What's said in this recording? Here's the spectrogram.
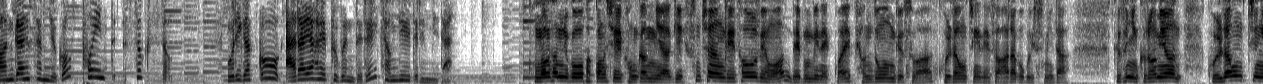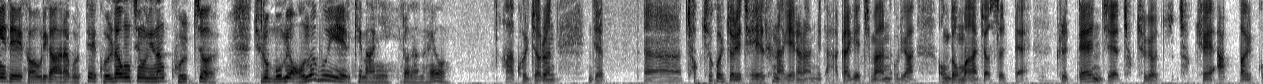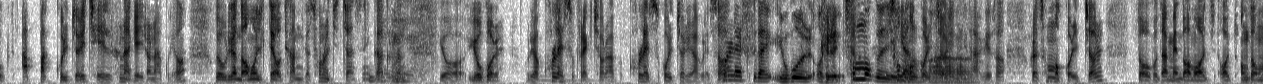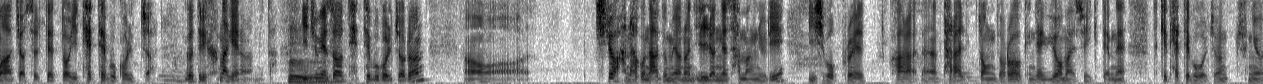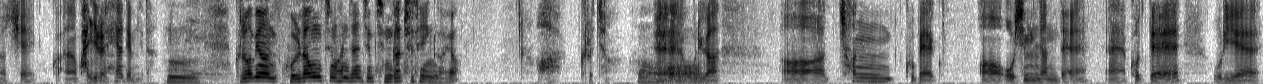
건강 365 포인트 쏙쏙. 우리가 꼭 알아야 할 부분들을 정리해 드립니다. 건강 365 박광식의 건강 이야기 순천향대 서울병원 내분비내과의 변동원 교수와 골다공증에 대해서 알아보고 있습니다. 교수님 그러면 골다공증에 대해서 우리가 알아볼 때 골다공증으로 인한 골절 주로 몸의 어느 부위에 이렇게 많이 일어나나요? 아 골절은 이제 어, 척추골절이 제일 흔하게 일어납니다. 아까 얘기했지만 우리가 엉덩방아 쪘을 때 그럴 때 이제 척추 척추의 압박 압박골절이 제일 흔하게 일어나고요. 우리가 넘어질 때 어떻게 합니까? 손을 짚지 않습니까? 네. 그러면 요 요걸 우리가 콜레스 프랙처라고 콜레스 골절이라고 해서 콜레스가 요걸 어디 그렇죠. 손목을 손목 골절입니다. 아. 그래서 그런 손목 골절 또 그다음에 넘어 어, 엉덩방아 쪘을 때 또 이 대퇴부 골절 음. 이것들이 흔하게 일어납니다. 음. 이 중에서 대퇴부 골절은 어, 치료 안 하고 놔두면은 1년 내 사망률이 25%에 달할 정도로 굉장히 위험할 수 있기 때문에 특히 대퇴부 골절은 중요시 어, 관리를 해야 됩니다. 음, 그러면 골다공증 환자는 지금 증가 추세인가요? 아, 그렇죠. 어. 예, 우리가 어, 1950년대 예, 그때 우리의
